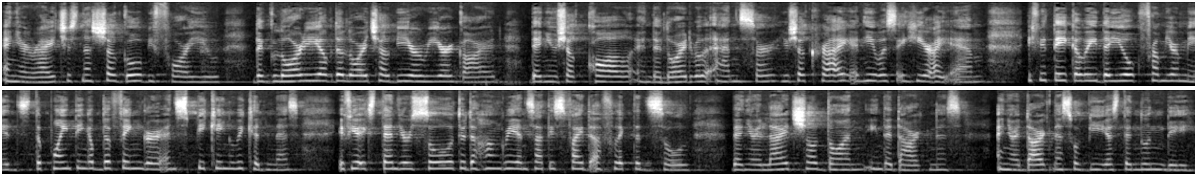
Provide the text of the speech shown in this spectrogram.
and your righteousness shall go before you. The glory of the Lord shall be your rear guard. Then you shall call, and the Lord will answer. You shall cry, and he will say, Here I am. If you take away the yoke from your midst, the pointing of the finger and speaking wickedness, if you extend your soul to the hungry and satisfy the afflicted soul, then your light shall dawn in the darkness, and your darkness will be as the noonday.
